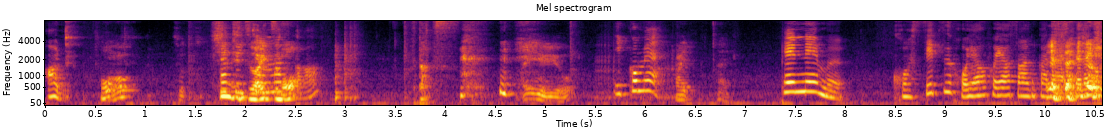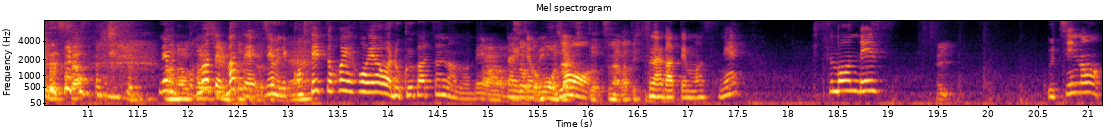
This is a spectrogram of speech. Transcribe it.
ある。お？ちょっと。真実はいつも？二二つ。あいいよいいよ。1個目。はい。ペンネーム骨折ほやほやさんかいらや大丈夫ですか？でも待って待ってでもね骨折ほやほやは6月なのであ大丈夫です。もうつながってつながってますね。質問です。はい。うちの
